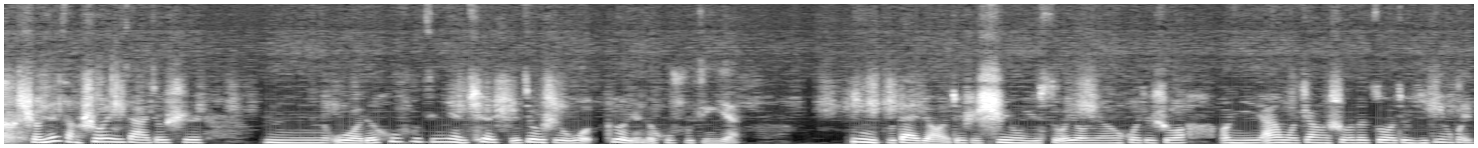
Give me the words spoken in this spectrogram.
首先想说一下，就是，嗯，我的护肤经验确实就是我个人的护肤经验，并不代表就是适用于所有人，或者说，哦，你按我这样说的做，就一定会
